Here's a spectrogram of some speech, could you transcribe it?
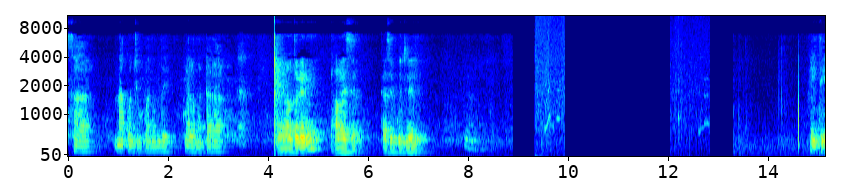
సార్ నాకు కొంచెం పని ఉంది వెళ్ళమంటారా? నేను వెళ్తావు కానీ? తాళం వేసాను కాసేపు కూర్చుని వెళ్ళి. అయితే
